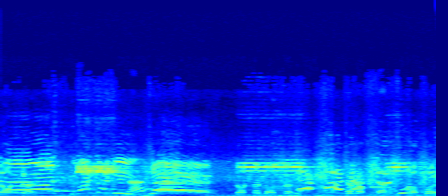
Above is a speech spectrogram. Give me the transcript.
Doctor doctor doctor doctor কপর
